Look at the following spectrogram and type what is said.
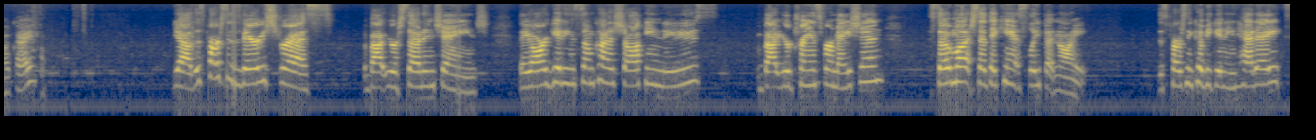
Okay. Yeah, this person is very stressed about your sudden change. They are getting some kind of shocking news about your transformation so much that they can't sleep at night. This person could be getting headaches.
